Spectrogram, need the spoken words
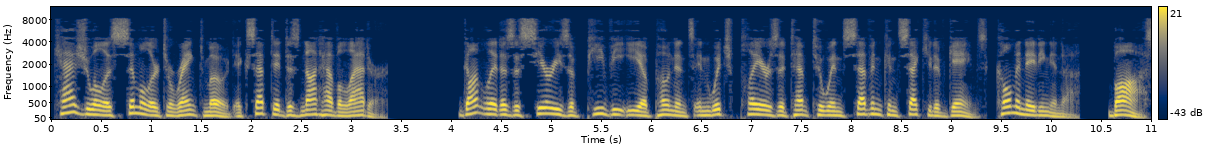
Casual is similar to ranked mode except it does not have a ladder. Gauntlet is a series of PvE opponents in which players attempt to win seven consecutive games, culminating in a «boss»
